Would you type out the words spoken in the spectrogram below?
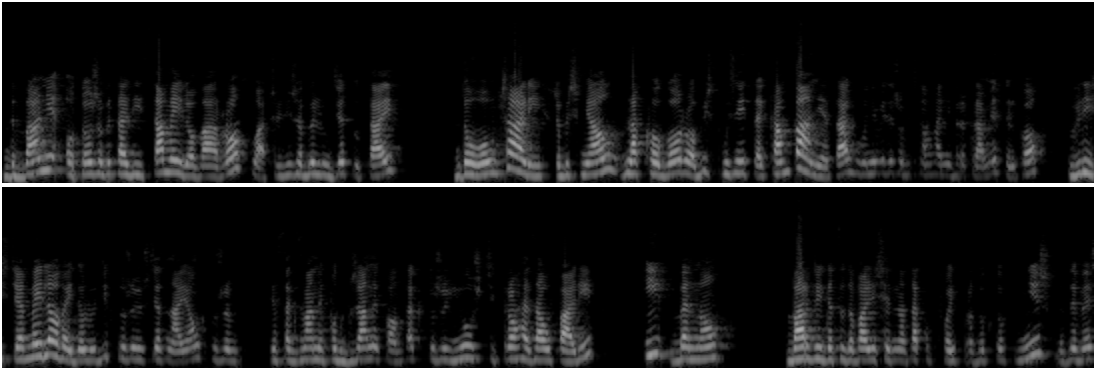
dbanie o to, żeby ta lista mailowa rosła, czyli żeby ludzie tutaj dołączali, żebyś miał dla kogo robić później te kampanie, tak? Bo nie będziesz robić kampanii w reklamie, tylko w liście mailowej do ludzi, którzy już Cię znają, którzy jest tak zwany podgrzany kontakt, którzy już Ci trochę zaufali i będą bardziej decydowali się na zakup Twoich produktów, niż gdybyś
